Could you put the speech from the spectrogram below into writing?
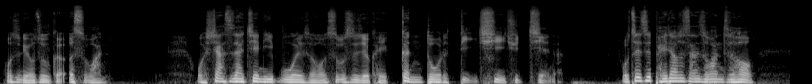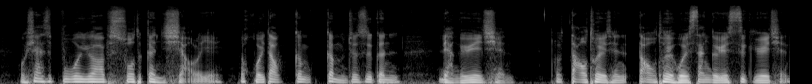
或是留住个二十万。我下次在建立部位的时候，是不是就可以更多的底气去减呢？我这次赔掉这三十万之后，我现在是部位又要缩的更小了耶，要回到根根本就是跟两个月前，或倒退前倒退回三个月、四个月前。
